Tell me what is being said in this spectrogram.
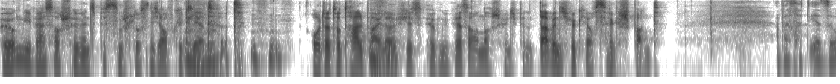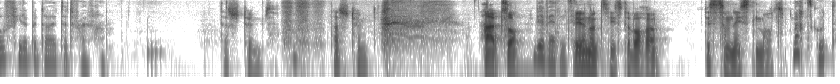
irgendwie wäre es auch schön, wenn es bis zum Schluss nicht aufgeklärt mhm. wird. Oder total beiläufig ist. Irgendwie wäre es auch noch schön. Ich bin, da bin ich wirklich auch sehr gespannt. Aber es hat ihr so viel bedeutet, Wolfram. Das stimmt. Das stimmt. Also, wir werden sehen. Wir sehen uns nächste Woche. Bis zum nächsten Mord. Macht's gut.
